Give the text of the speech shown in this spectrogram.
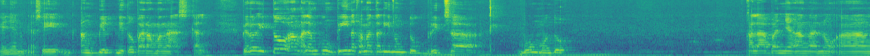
ganyan. Kasi ang build nito parang mga askal. Pero ito ang alam kong pinakamatalinong dog breed sa buong mundo. Kalaban niya ang ano ang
